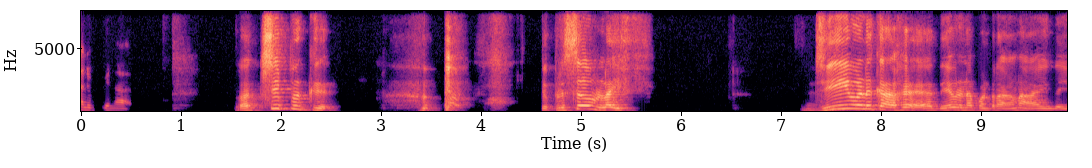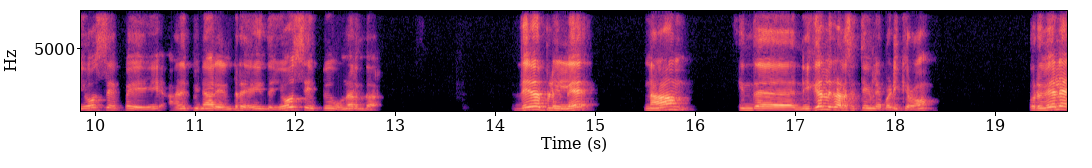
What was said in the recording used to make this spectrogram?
அனுப்பினார். ரட்சிப்புக்கு டு பிரிசர்வ் லைஃப் ஜீவனுக்காக தேவன் என்ன பண்றாங்கன்னா இந்த யோசேப்பை அனுப்பினார் என்று இந்த யோசேப்பு உணர்ந்தார். தேவ பிள்ளைகள நாம் இந்த நிகழ்கால சத்தியங்களை படிக்கிறோம். ஒருவேளை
